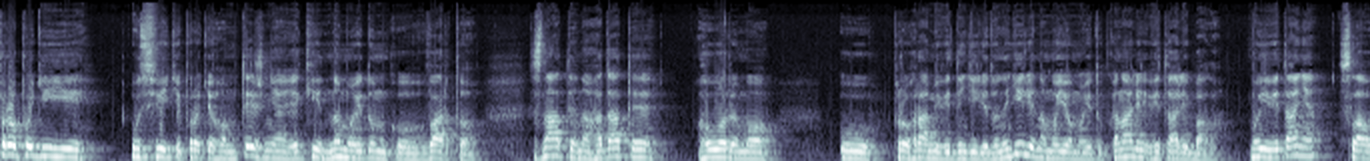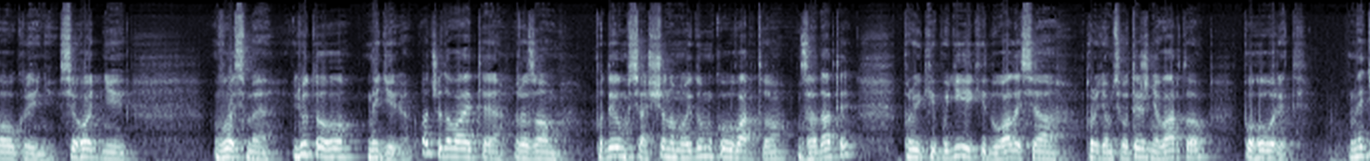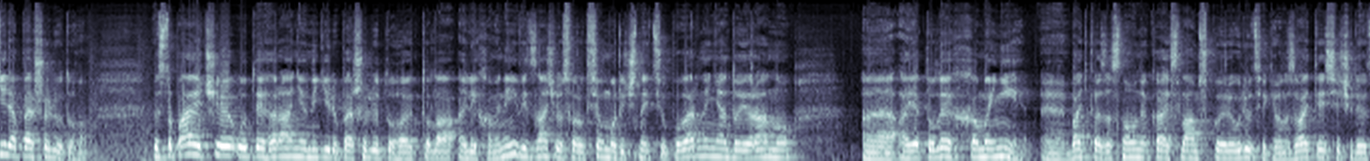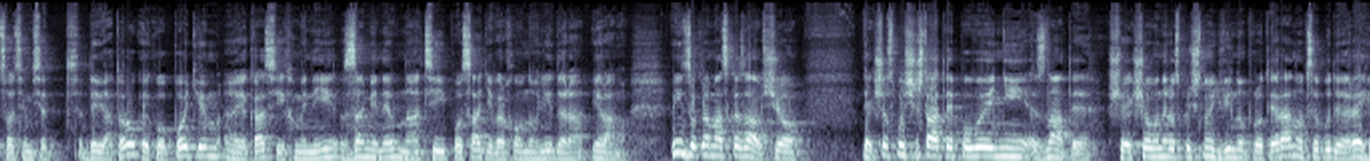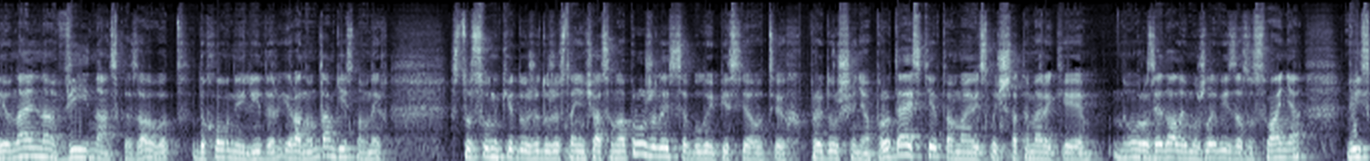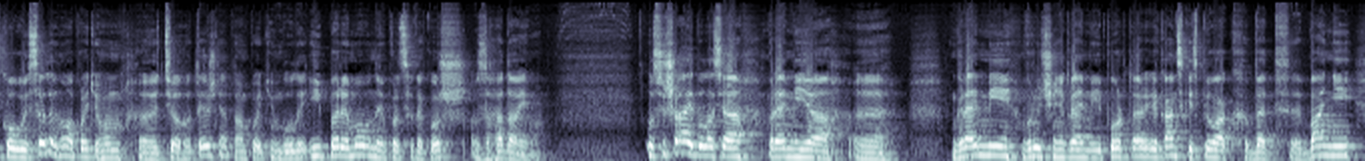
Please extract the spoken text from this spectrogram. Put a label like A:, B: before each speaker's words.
A: про події у світі протягом тижня, які, на мою думку, варто знати, нагадати. Говоримо у програмі від неділі до неділі на моєму youtube каналі Віталій Бала. Мої вітання, слава Україні! Сьогодні 8 лютого неділя. Отже, давайте разом подивимося, що, на мою думку, варто згадати, про які події, які відбувалися протягом цього тижня, варто поговорити. Неділя 1 лютого. Виступаючи у Тегерані в неділю 1 лютого Айтола Алі Хаменей відзначив 47-му річницю повернення до Ірану е, Аятоли Хамені, е, батька засновника Ісламської революції, якого називають 1979 року, якого потім е, якраз і Хаменеї замінив на цій посаді верховного лідера Ірану. Він, зокрема, сказав, що Якщо Сполучені Штати повинні знати, що якщо вони розпочнуть війну проти Ірану, це буде регіональна війна, сказав от духовний лідер Ірану. Ну, Там дійсно в них стосунки дуже дуже останнім часом напружились. Це було і після цих придушення протестів. Там навіть Сполучені Штати Америки ну, розглядали можливість застосування військової сили. Ну а протягом е, цього тижня там потім були і перемовини. Про це також згадаємо. У США відбулася премія. Греммі, вручення Греммі і пуерториканський співак Бет Банні.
